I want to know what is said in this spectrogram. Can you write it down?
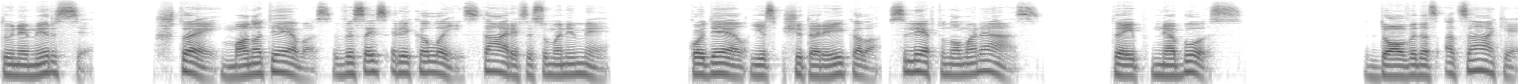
tu nemirsi. Štai mano tėvas visais reikalais tarėsi su manimi. Kodėl jis šitą reikalą slėptų nuo manęs? Taip nebus. Dovydas atsakė,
